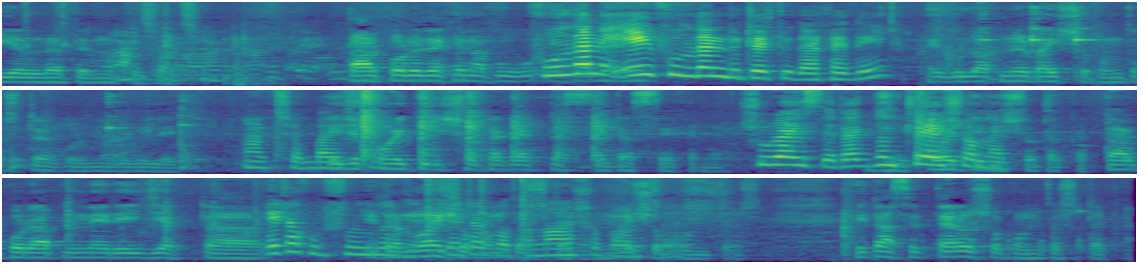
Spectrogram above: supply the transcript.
রিয়েল দাঁতের মতো দেওয়া। তারপরে দেখেন আপু ফুলদানি এই ফুলদানি দুটো একটু দেখাই দিই। এগুলো আপনার বাইশশো পঞ্চাশ টাকা করে মার্বেলের আচ্ছা এই যে পঁয়ত্রিশশো টাকা একটা সেট আছে এখানে। সুরাই সেট একদম ট্রে সমেত পঁয়ত্রিশশো টাকা। তারপরে আপনার এই যে একটা এটা খুব সুন্দর এটা জিনিস, নয়শো এটা আছে তেরোশো পঞ্চাশ টাকা।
